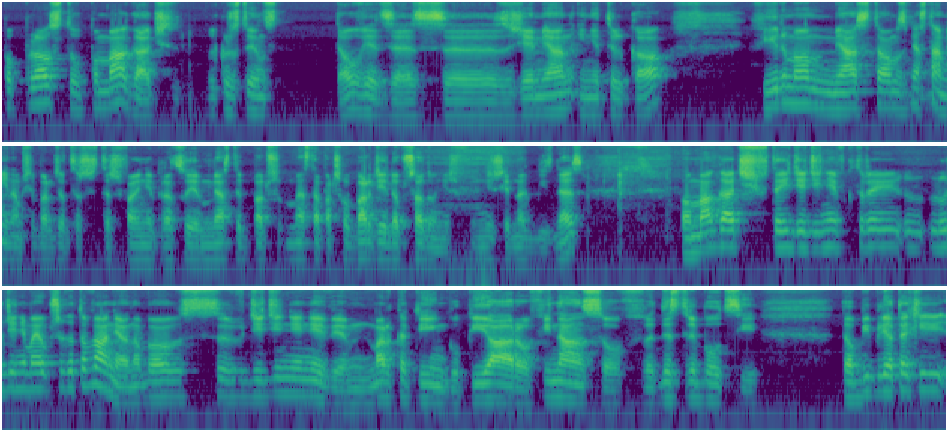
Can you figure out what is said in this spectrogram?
po prostu pomagać, wykorzystując tą wiedzę z, z ziemian i nie tylko. Firmom, miastom, z miastami nam się bardzo też, też fajnie pracuje. Miasty patrz, miasta patrzą bardziej do przodu niż, niż jednak biznes. Pomagać w tej dziedzinie, w której ludzie nie mają przygotowania, no bo w dziedzinie, nie wiem, marketingu, PR-u, finansów, dystrybucji, to biblioteki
